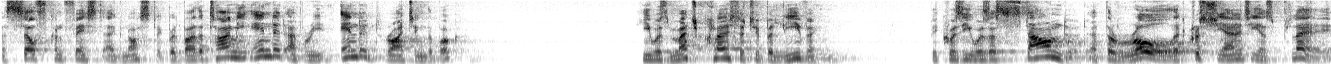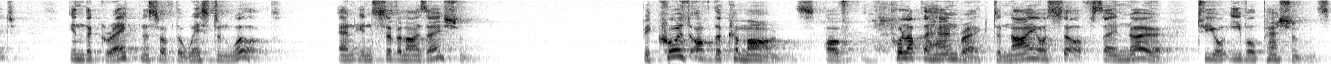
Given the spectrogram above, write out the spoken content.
a self confessed agnostic. But by the time he ended, up re- ended writing the book, he was much closer to believing because he was astounded at the role that Christianity has played in the greatness of the Western world and in civilization. Because of the commands of pull up the handbrake, deny yourself, say no to your evil passions.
